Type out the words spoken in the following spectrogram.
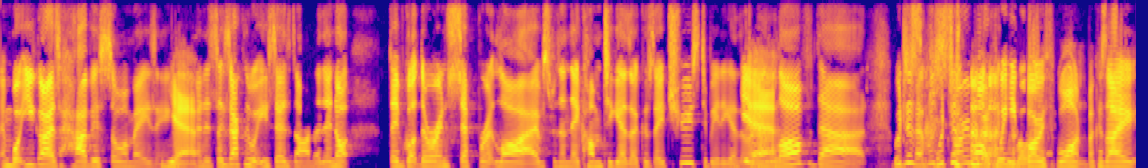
And what you guys have is so amazing. Yeah. And it's exactly what you said, Zana. They're not, they've got their own separate lives, but then they come together because they choose to be together. And I love that. which is That which so is what we well both want because I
